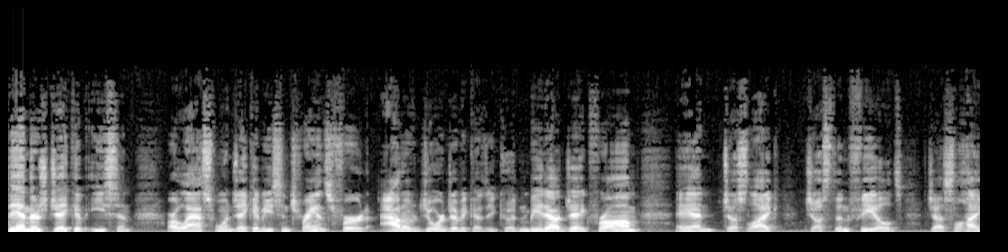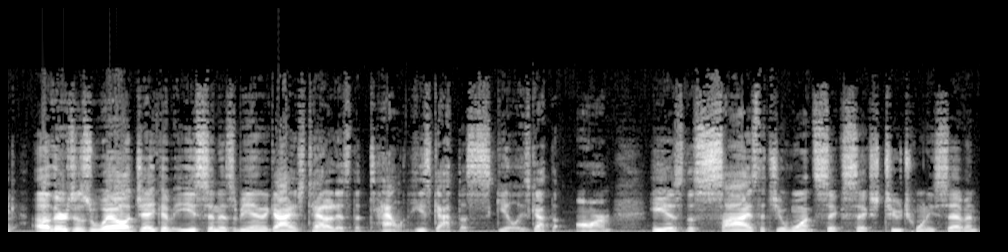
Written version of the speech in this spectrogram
Then there's Jacob Eason, our last one. Jacob Eason transferred out of Georgia because he couldn't beat out Jake Fromm, and just like Justin Fields, just like others as well. Jacob Eason is being a guy who's touted as the talent. He's got the skill, he's got the arm, he is the size that you want 6'6, 227.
